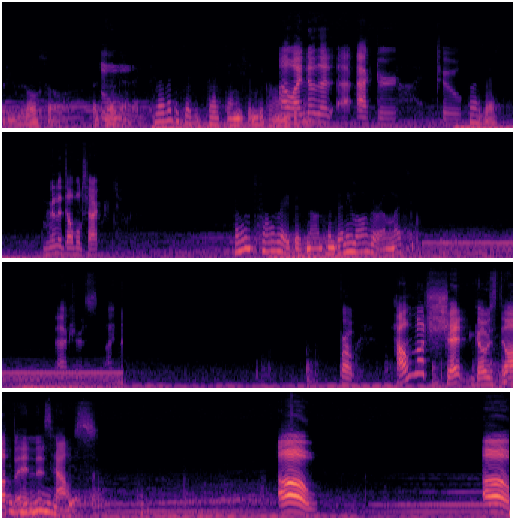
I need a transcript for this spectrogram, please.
but he was also a drug Ooh. addict. Whoever this is, it's past 10. You shouldn't be calling Oh, I know that a- actor too. Who is this? I'm gonna double check. I won't tolerate this nonsense any longer unless you... Actress. I know. Bro, how much shit goes up in this house? Oh. Oh.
